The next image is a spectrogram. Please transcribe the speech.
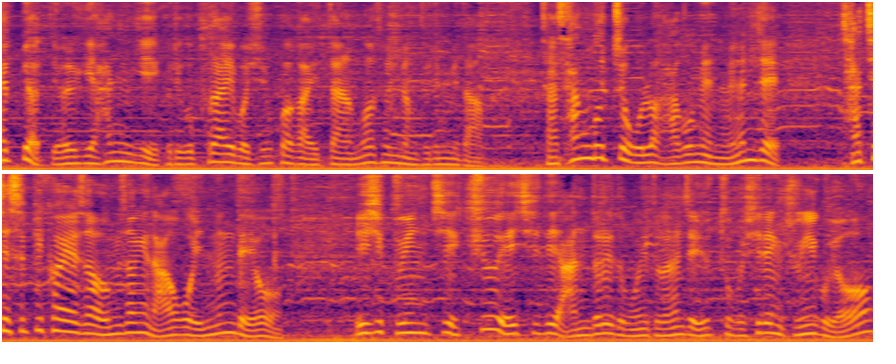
햇볕 열기 한기 그리고 프라이버시 효과가 있다는 거 설명드립니다. 자 상부 쪽 올라가 보면 현재 자체 스피커에서 음성이 나오고 있는데요. 29인치 QHD 안드로이드 모니터가 현재 유튜브 실행 중이고요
